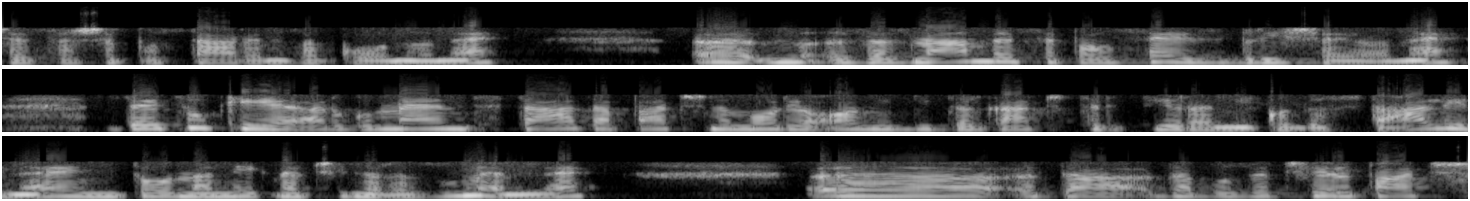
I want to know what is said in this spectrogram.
če so še po starem zakonu. Ne. Zaznambe se pa vse izbrišajo. Ne. Zdaj tukaj je argument ta, da pač ne morajo oni biti drugače tretirani kot ostali ne, in to na nek način razumem, ne, da, da bo začel pač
